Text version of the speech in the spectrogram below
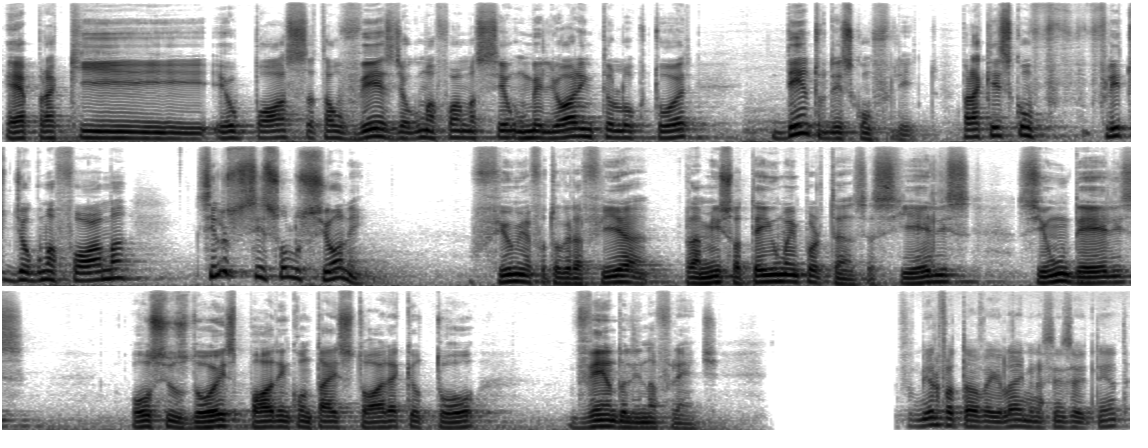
é para que eu possa, talvez, de alguma forma, ser um melhor interlocutor dentro desse conflito. Para que esse conflito, de alguma forma, se, se solucione. O filme e a fotografia, para mim, só tem uma importância. Se eles, se um deles, ou se os dois, podem contar a história que eu estou vendo ali na frente. O primeiro fotógrafo aí lá em 1980.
